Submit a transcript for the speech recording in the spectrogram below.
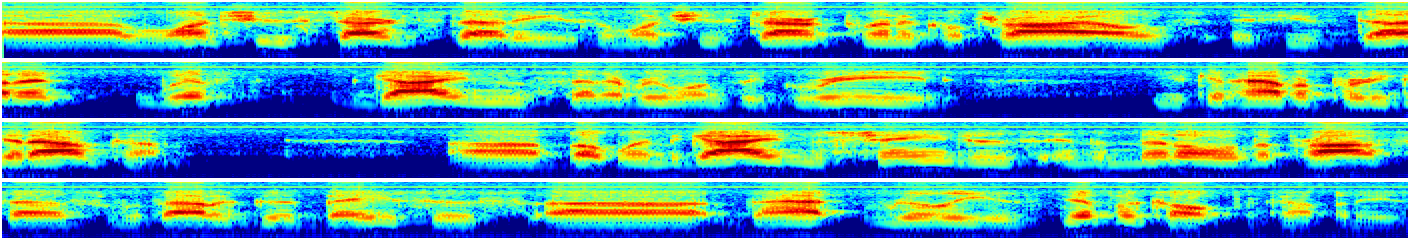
Uh, once you start studies and once you start clinical trials, if you've done it with guidance and everyone's agreed, you can have a pretty good outcome. Uh, but when the guidance changes in the middle of the process without a good basis, uh, that really is difficult for companies.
